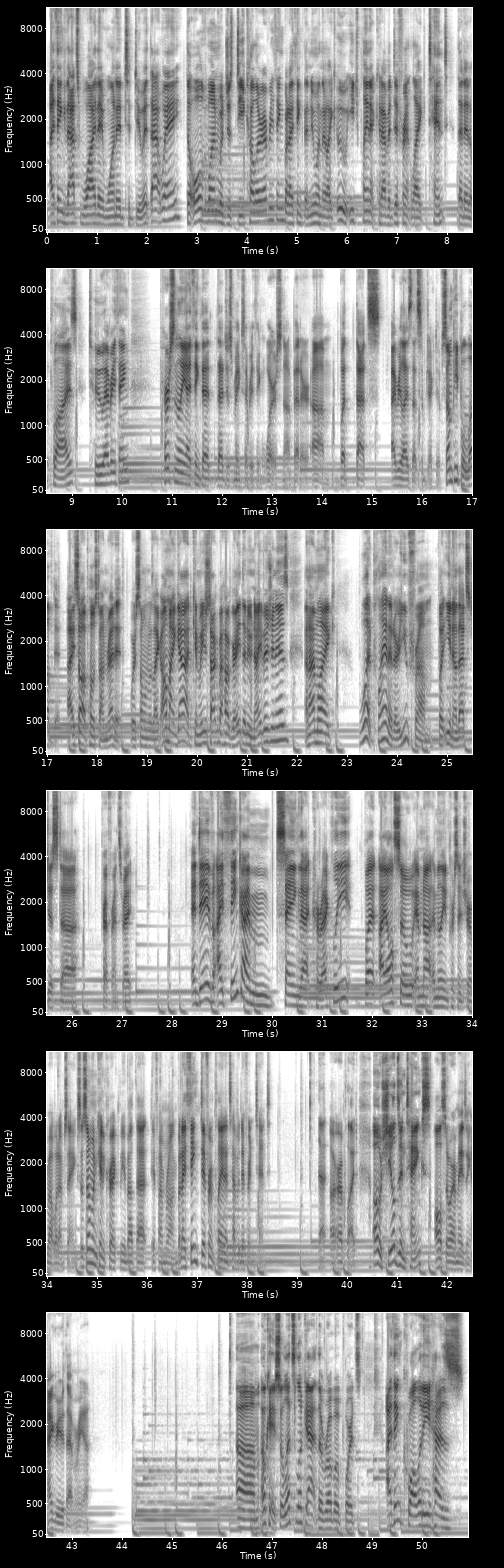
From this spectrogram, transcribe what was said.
I think that's why they wanted to do it that way. The old one would just decolor everything, but I think the new one, they're like, ooh, each planet could have a different like tint that it applies to everything. Personally, I think that that just makes everything worse, not better. Um, but that's I realize that's subjective. Some people loved it. I saw a post on Reddit where someone was like, "Oh my god, can we just talk about how great the new night vision is?" And I'm like, "What planet are you from?" But you know, that's just uh, preference, right? And Dave, I think I'm saying that correctly, but I also am not a million percent sure about what I'm saying. So someone can correct me about that if I'm wrong. But I think different planets have a different tint that are applied. Oh, shields and tanks also are amazing. I agree with that, Maria. Um, okay, so let's look at the RoboPorts. I think quality has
